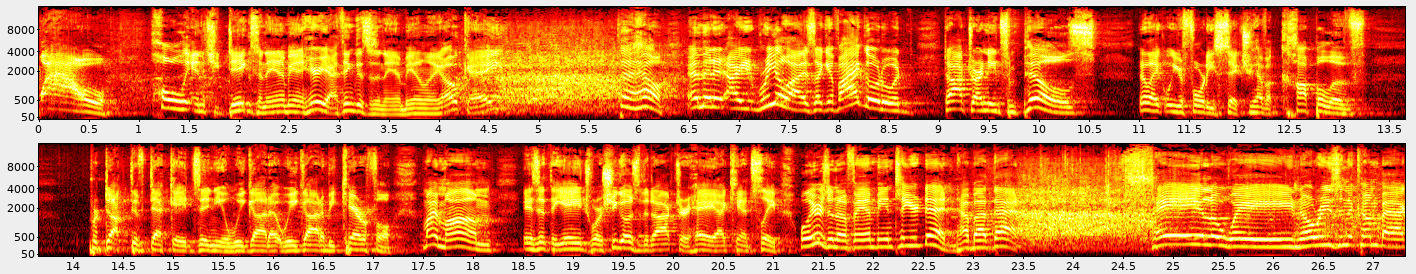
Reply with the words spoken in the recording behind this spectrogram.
wow holy, and she digs an Ambien. Here you, I think this is an Ambien. I'm like, okay. what the hell? And then it, I realized, like, if I go to a doctor, I need some pills. They're like, well, you're 46. You have a couple of productive decades in you. We gotta, we gotta be careful. My mom is at the age where she goes to the doctor. Hey, I can't sleep. Well, here's enough Ambien till you're dead. How about that? Sail away. No reason to come back.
